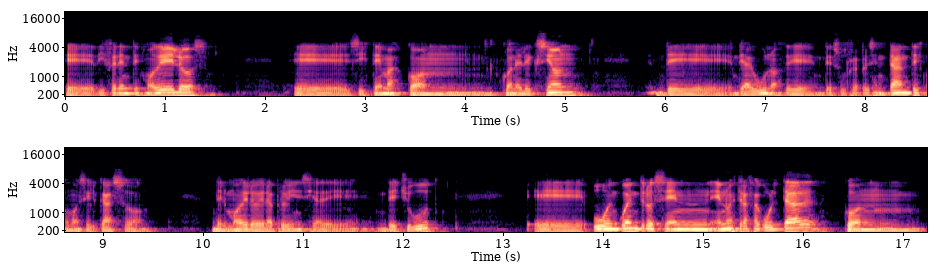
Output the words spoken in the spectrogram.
Eh, diferentes modelos, sistemas con, elección de, algunos de, de sus representantes, como es el caso del modelo de la provincia de, Chubut. Eh, hubo encuentros en, nuestra facultad con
